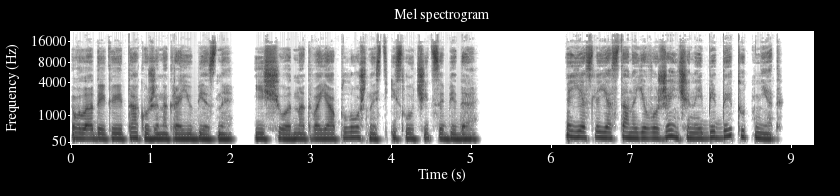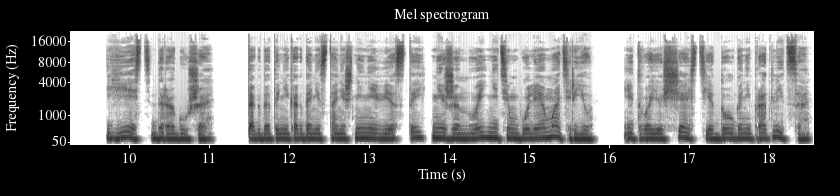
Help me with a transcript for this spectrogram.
Владыка и так уже на краю бездны. Еще одна твоя оплошность, и случится беда. Если я стану его женщиной, беды тут нет. Есть, дорогуша. Тогда ты никогда не станешь ни невестой, ни женой, ни тем более матерью, и твое счастье долго не продлится.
